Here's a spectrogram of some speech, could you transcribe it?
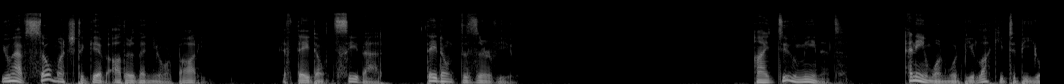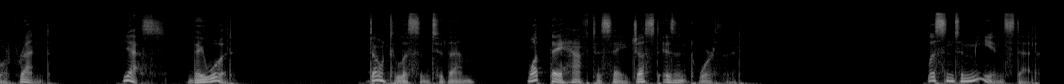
You have so much to give other than your body. If they don't see that, they don't deserve you. I do mean it. Anyone would be lucky to be your friend. Yes, they would. Don't listen to them. What they have to say just isn't worth it. Listen to me instead.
